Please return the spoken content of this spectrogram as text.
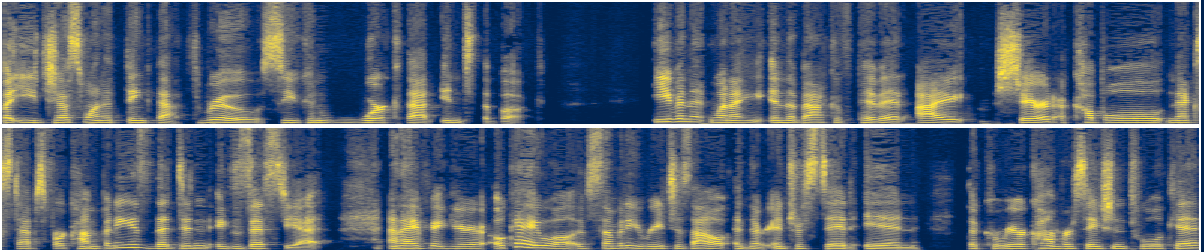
but you just want to think that through so you can work that into the book even when i in the back of pivot i shared a couple next steps for companies that didn't exist yet and i figure okay well if somebody reaches out and they're interested in the career conversation toolkit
